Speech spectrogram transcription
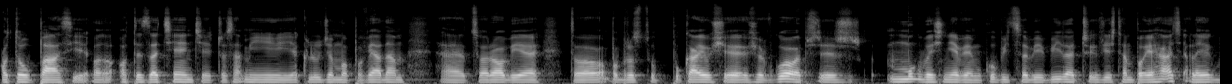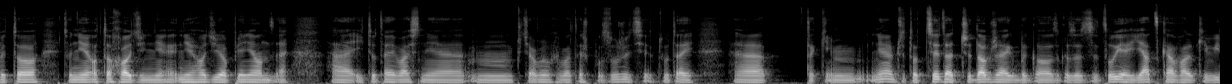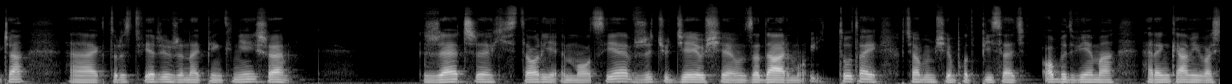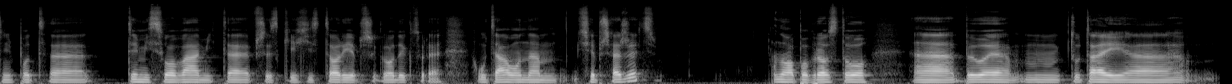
o tą pasję, o, o te zacięcie. Czasami jak ludziom opowiadam, e, co robię, to po prostu pukają się, się w głowę. Przecież mógłbyś, nie wiem, kupić sobie bilet czy gdzieś tam pojechać, ale jakby to, to nie o to chodzi, nie, nie chodzi o pieniądze. E, I tutaj właśnie mm, chciałbym chyba też posłużyć się tutaj e, takim, nie wiem czy to cytat, czy dobrze jakby go, go zacytuję, Jacka Walkiewicza, e, który stwierdził, że najpiękniejsze rzeczy, historie, emocje w życiu dzieją się za darmo. I tutaj chciałbym się podpisać obydwiema rękami właśnie pod e, tymi słowami, te wszystkie historie, przygody, które udało nam się przeżyć. No po prostu e, były mm, tutaj e,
